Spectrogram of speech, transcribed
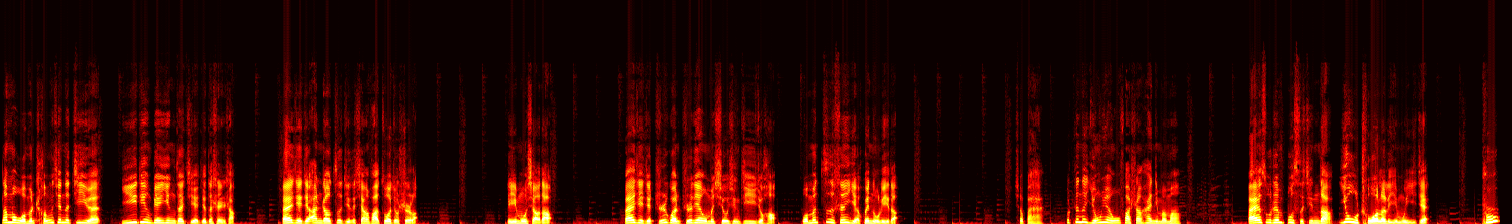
那么我们成仙的机缘。一定便应在姐姐的身上，白姐姐按照自己的想法做就是了。李牧笑道：“白姐姐只管指点我们修行技艺就好，我们自身也会努力的。”小白，我真的永远无法伤害你们吗？白素贞不死心的又戳了李牧一剑，噗！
